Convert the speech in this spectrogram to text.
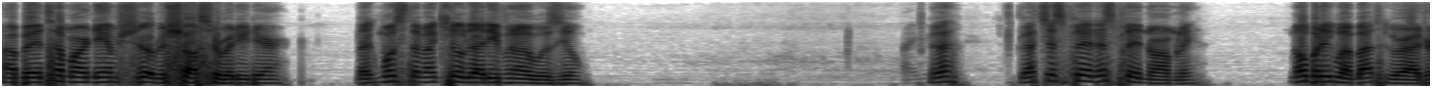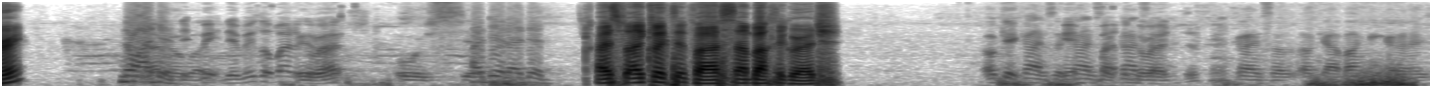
Uh, by the time our names show up, the shots are already there. Like most of them I killed, I didn't even know it was you. I mean, Yeah. Let's just play. Let's play normally. Nobody went back to garage, right? No, I did. Did, wait, did we go by the garage? what? Oh shit. I did, I did. I, sp- I clicked it fast. I'm back to garage. Okay, cancel, Okay, cancel, cancel. garage. Cancel. Okay, I'm back in garage.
